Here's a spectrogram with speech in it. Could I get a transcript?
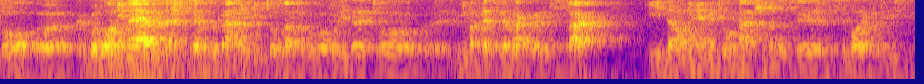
to, e, kad god oni najavljaju nešto treba zabraniti, to zapravo govori da je to, e, njima predstavlja ovako veliki strah i da oni nemaju drugog načina da se, da se bore protiv istine,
